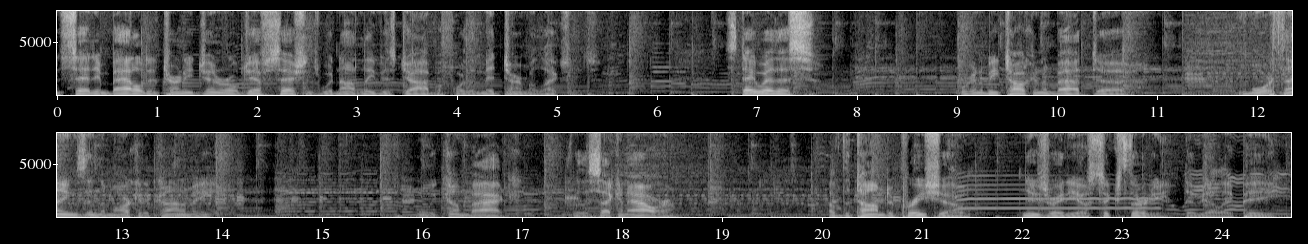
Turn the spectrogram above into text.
and said embattled Attorney General Jeff Sessions would not leave his job before the midterm elections. Stay with us. We're going to be talking about uh, more things in the market economy when we come back for the second hour of the Tom Dupree Show, News Radio 630 WLAP.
